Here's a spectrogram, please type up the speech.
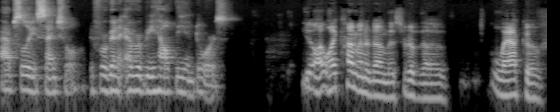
absolutely essential if we're going to ever be healthy indoors. You know, I commented on the sort of the lack of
